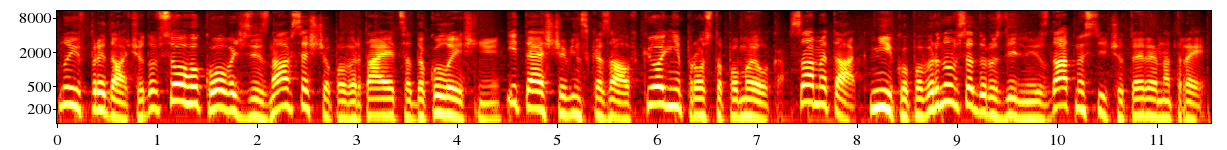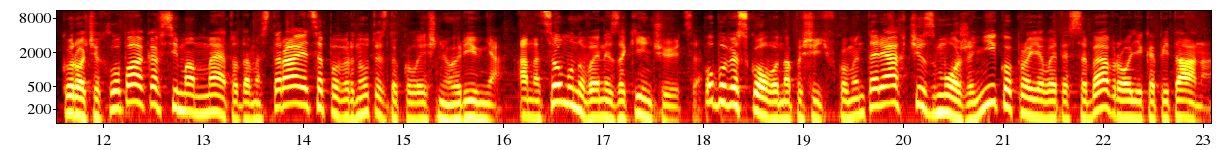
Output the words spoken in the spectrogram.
Ну і в придачу до всього Ковач зізнався, що повертається до колишньої, і те, що він сказав в Кьольні, просто помилка. Саме так, Ніко повернувся до роздільної здатності 4 на 3. Коротше, хлопака всіма методами старається повернутися повернутись до колишнього рівня. А на цьому новини закінчуються. Обов'язково напишіть в коментарях, чи зможе Ніко проявити себе в ролі капітана.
